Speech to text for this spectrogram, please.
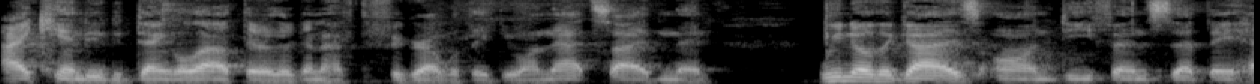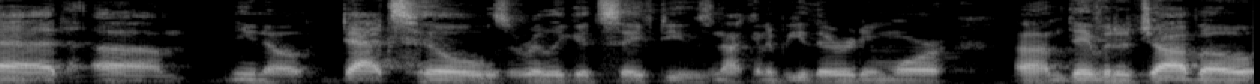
eye candy to dangle out there. They're going to have to figure out what they do on that side. And then we know the guys on defense that they had. Um, you know, Dax Hill was a really good safety who's not going to be there anymore. Um, David Ojabo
